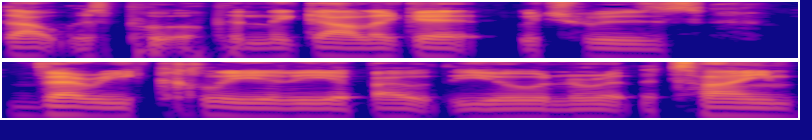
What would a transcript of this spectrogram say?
that was put up in the Gallowgate, which was very clearly about the owner at the time.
